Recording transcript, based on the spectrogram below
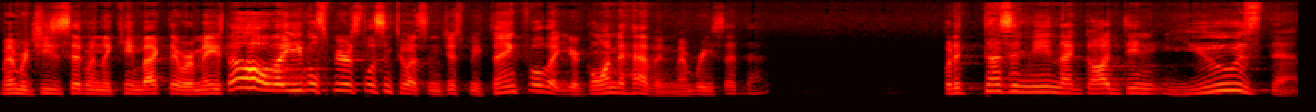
Remember, Jesus said when they came back, they were amazed. Oh, the evil spirits listen to us, and just be thankful that you're going to heaven. Remember, he said that? But it doesn't mean that God didn't use them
